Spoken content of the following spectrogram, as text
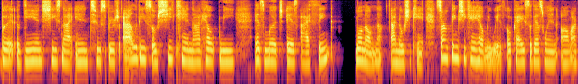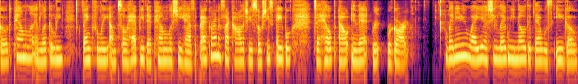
but again, she's not into spirituality. So she cannot help me as much as I think. Well, no, no, I know she can't. Certain things she can't help me with. Okay. So that's when, um, I go to Pamela and luckily, thankfully, I'm so happy that Pamela, she has a background in psychology. So she's able to help out in that re- regard. But anyway, yeah, she let me know that that was ego.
